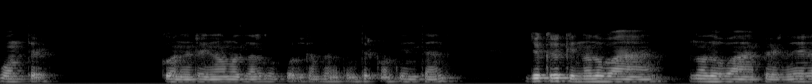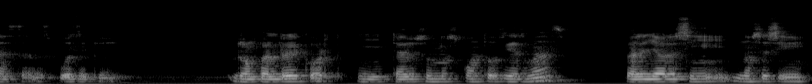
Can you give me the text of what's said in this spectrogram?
Hunter con el reinado más largo por el campeonato intercontinental. Yo creo que no lo va no lo va a perder hasta después de que rompa el récord y tal vez unos cuantos días más. Pero ya ahora sí, no sé si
